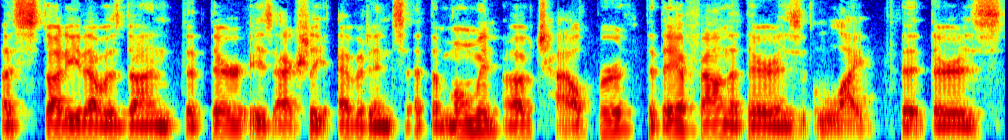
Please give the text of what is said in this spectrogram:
a study that was done that there is actually evidence at the moment of childbirth that they have found that there is light, that there is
